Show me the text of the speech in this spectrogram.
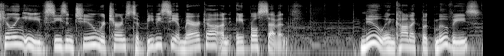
Killing Eve Season 2 returns to BBC America on April 7th. New in comic book movies,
